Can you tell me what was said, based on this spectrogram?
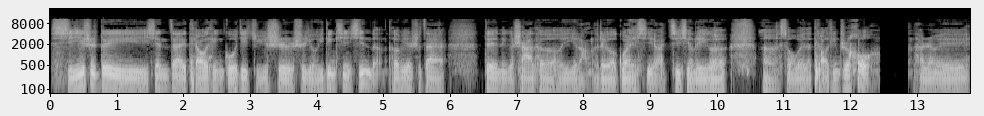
习是对现在调停国际局势是有一定信心的，特别是在对那个沙特和伊朗的这个关系啊进行了一个呃所谓的调停之后。”他认为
